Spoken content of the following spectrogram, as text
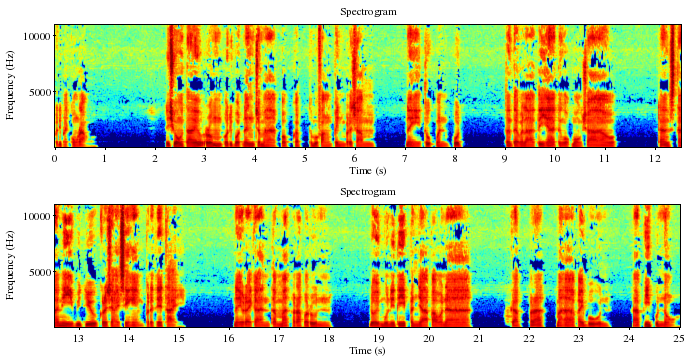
ปฏิบัติของเรา ในช่วงใต้ร่มโพธิบทนั้นจะมาพบกับธรรมฟังเป็นประจำในทุกวันพุธ ตั้งแต่เวลาตีห้ถึงหกโมงเช้าทางสถานีวิทยุกระจายเสียงแห่งประเทศไทย ในรายการธรรมรับรุณ โดยมูลนิธิปัญญาภาวนา กับพระมหาภัยบูรณ์อาภีปุณโญ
